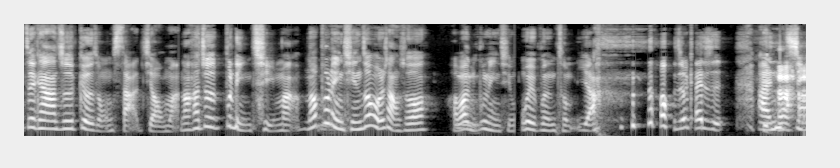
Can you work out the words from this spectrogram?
在跟他就是各种撒娇嘛，然后他就是不领情嘛，然后不领情之后，我就想说，好吧，你不领情，我也不能怎么样。然后我就开始安静。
